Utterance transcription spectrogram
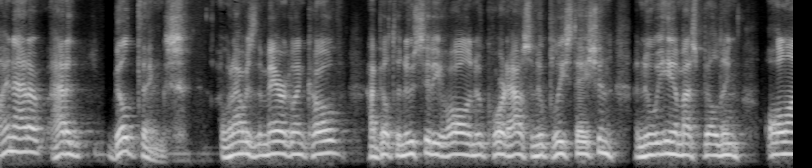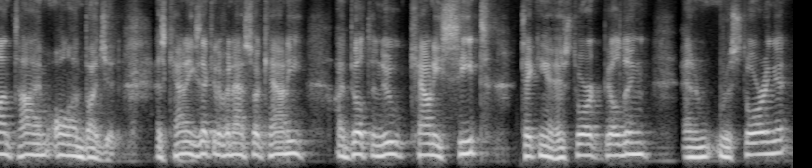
I know how to how to build things. When I was the mayor of Glen Cove, I built a new city hall, a new courthouse, a new police station, a new EMS building, all on time, all on budget. As county executive in Nassau County, I built a new county seat, taking a historic building and restoring it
